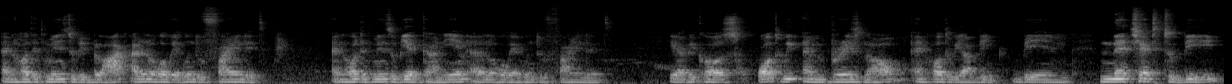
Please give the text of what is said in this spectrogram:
and what it means to be black. I don't know where we are going to find it, and what it means to be a Ghanaian. I don't know where we are going to find it. Yeah, because what we embrace now and what we are being being nurtured to be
